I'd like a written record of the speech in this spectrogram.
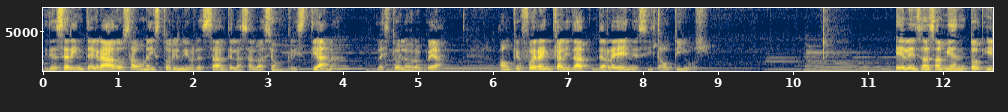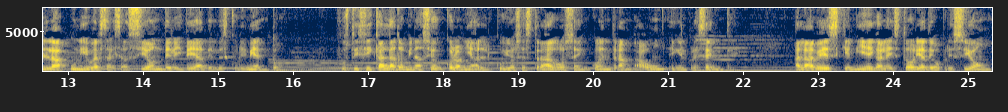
y de ser integrados a una historia universal de la salvación cristiana, la historia europea, aunque fuera en calidad de rehenes y cautivos. El ensalzamiento y la universalización de la idea del descubrimiento justifican la dominación colonial cuyos estragos se encuentran aún en el presente a la vez que niega la historia de opresión,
